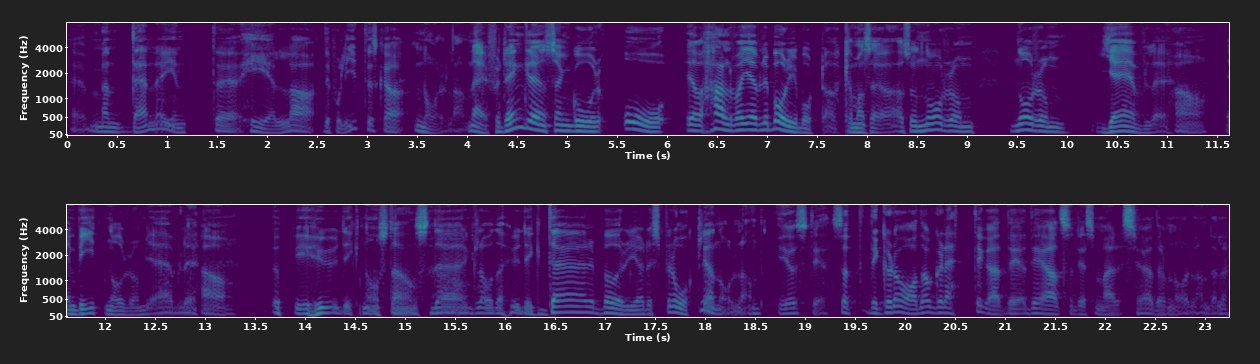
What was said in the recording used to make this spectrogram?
eh, men den är inte hela det politiska Norrland. Nej, för den gränsen går å, ja, halva Gävleborg är borta kan man säga. Alltså norr om, norr om Gävle. Ja, En bit norr om Gävle. ja, Uppe i Hudik någonstans. Där, glada Hudik. Där börjar det språkliga Norrland. just det. Så det glada och glättiga, det, det är alltså det som är söder om Norrland, eller?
